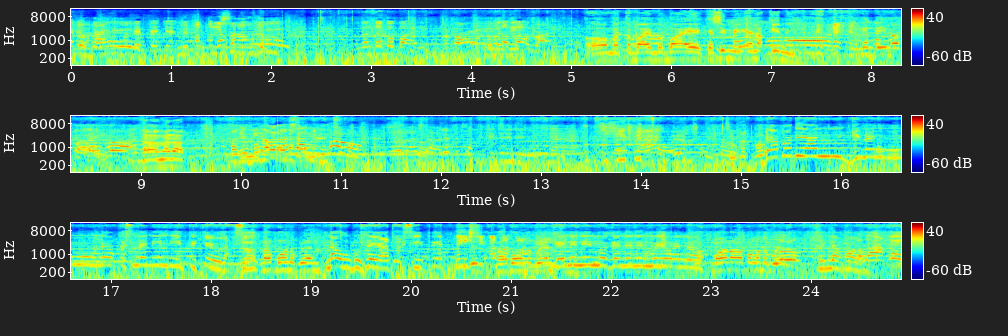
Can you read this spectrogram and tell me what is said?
Ano ba? Maganda dyan. May patulis sa ulo. Maganda babae. Babae. Maganda babae. Oh, mataba yung babae kasi may anak yun eh. Maganda yung babae. Nanganak. Taga Bulacan Sisipit ko. Sugat po. Dapat yan, ginanyan niyo muna kasi naninipit yung laki. Na, napaw na po yan. Naubos na yata sipit. Basic at Napaw na po yan. Ganunin mo, ganunin mo yung ano. Mga nakapaw na po yan. Sino ko? Lalaki.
